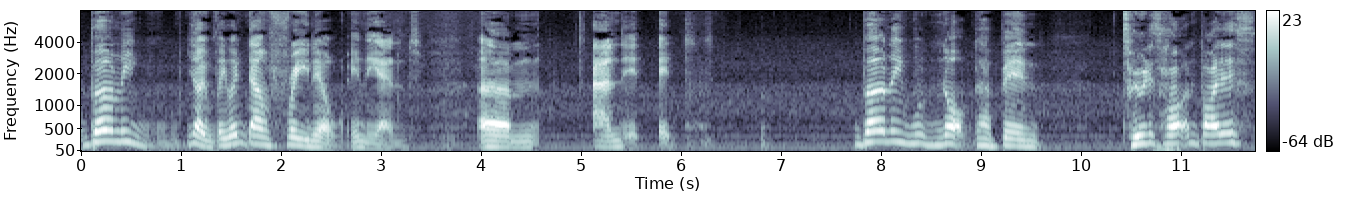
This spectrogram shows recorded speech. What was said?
Burnley, you know, they went down three 0 in the end, um, and it it Burnley would not have been too disheartened by this.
